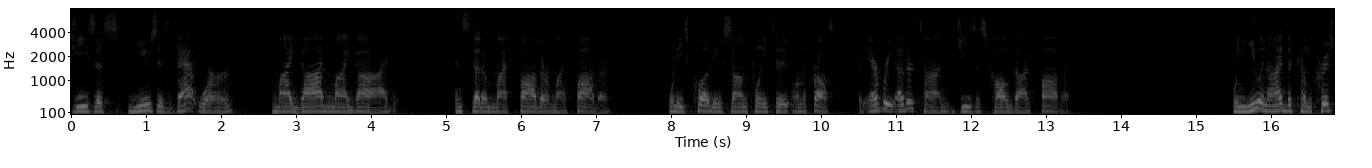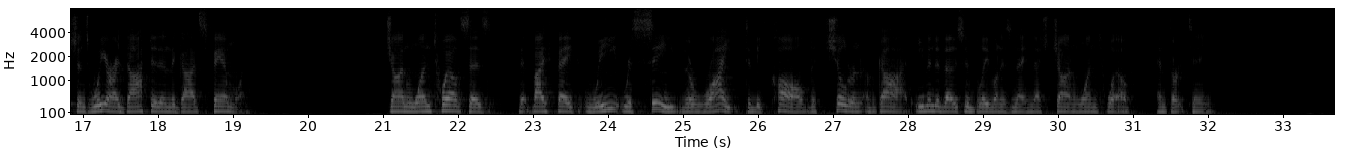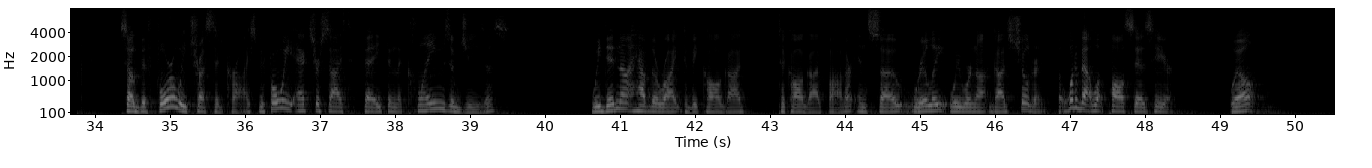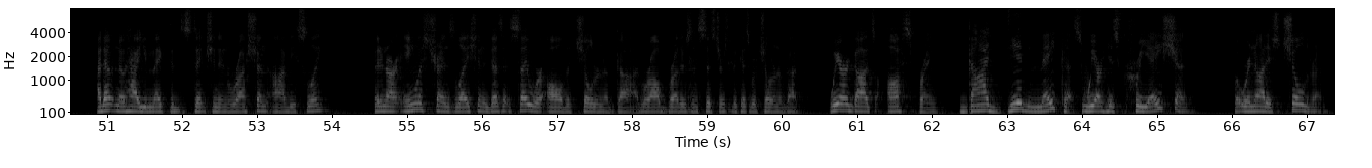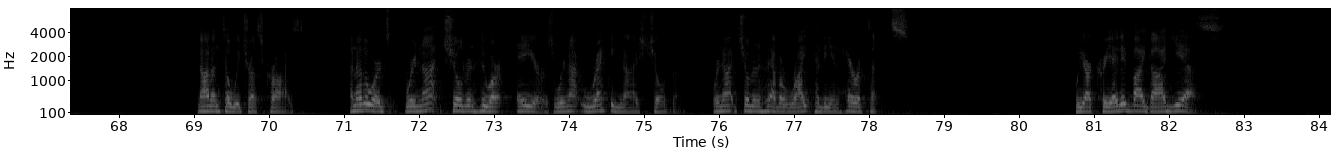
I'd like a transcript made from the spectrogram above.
Jesus uses that word, my God, my God, instead of my Father, my Father when he's quoting Psalm 22 on the cross. But every other time, Jesus called God Father. When you and I become Christians, we are adopted into God's family. John 1:12 says that by faith we receive the right to be called the children of God, even to those who believe on his name. That's John 1:12 and 13. So before we trusted Christ, before we exercised faith in the claims of Jesus, we did not have the right to be called God to call God Father, and so really we were not God's children. But what about what Paul says here? Well, I don't know how you make the distinction in Russian, obviously, but in our English translation, it doesn't say we're all the children of God. We're all brothers and sisters because we're children of God. We are God's offspring. God did make us. We are His creation, but we're not His children. Not until we trust Christ. In other words, we're not children who are heirs. We're not recognized children. We're not children who have a right to the inheritance. We are created by God, yes,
